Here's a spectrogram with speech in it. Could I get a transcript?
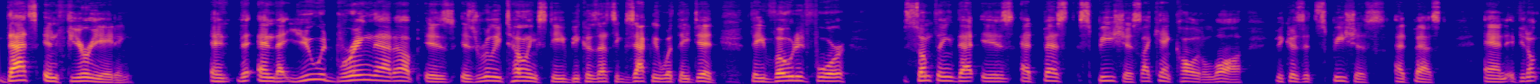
That's infuriating. And and that you would bring that up is is really telling, Steve, because that's exactly what they did. They voted for something that is at best specious. I can't call it a law because it's specious at best. And if you don't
